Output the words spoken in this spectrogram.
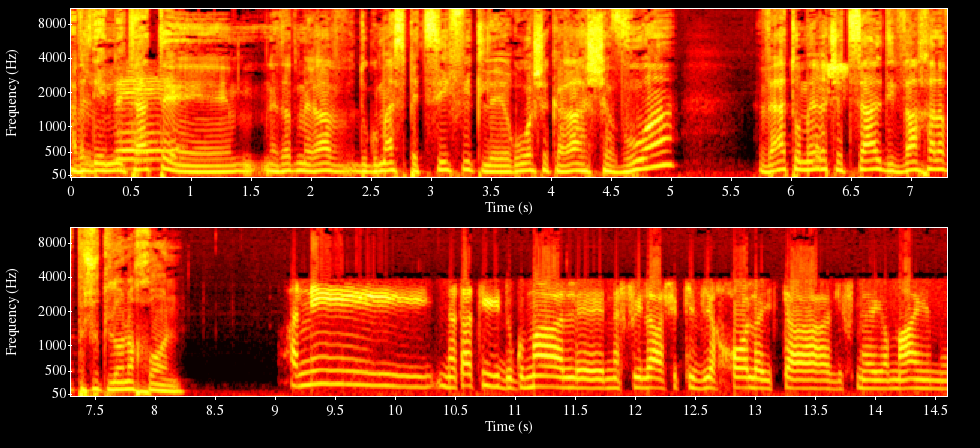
אבל ו... נתת, אה, נתת מירב דוגמה ספציפית לאירוע שקרה השבוע, ואת אומרת שצה"ל דיווח עליו פשוט לא נכון. אני נתתי דוגמה לנפילה שכביכול הייתה לפני יומיים אה,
